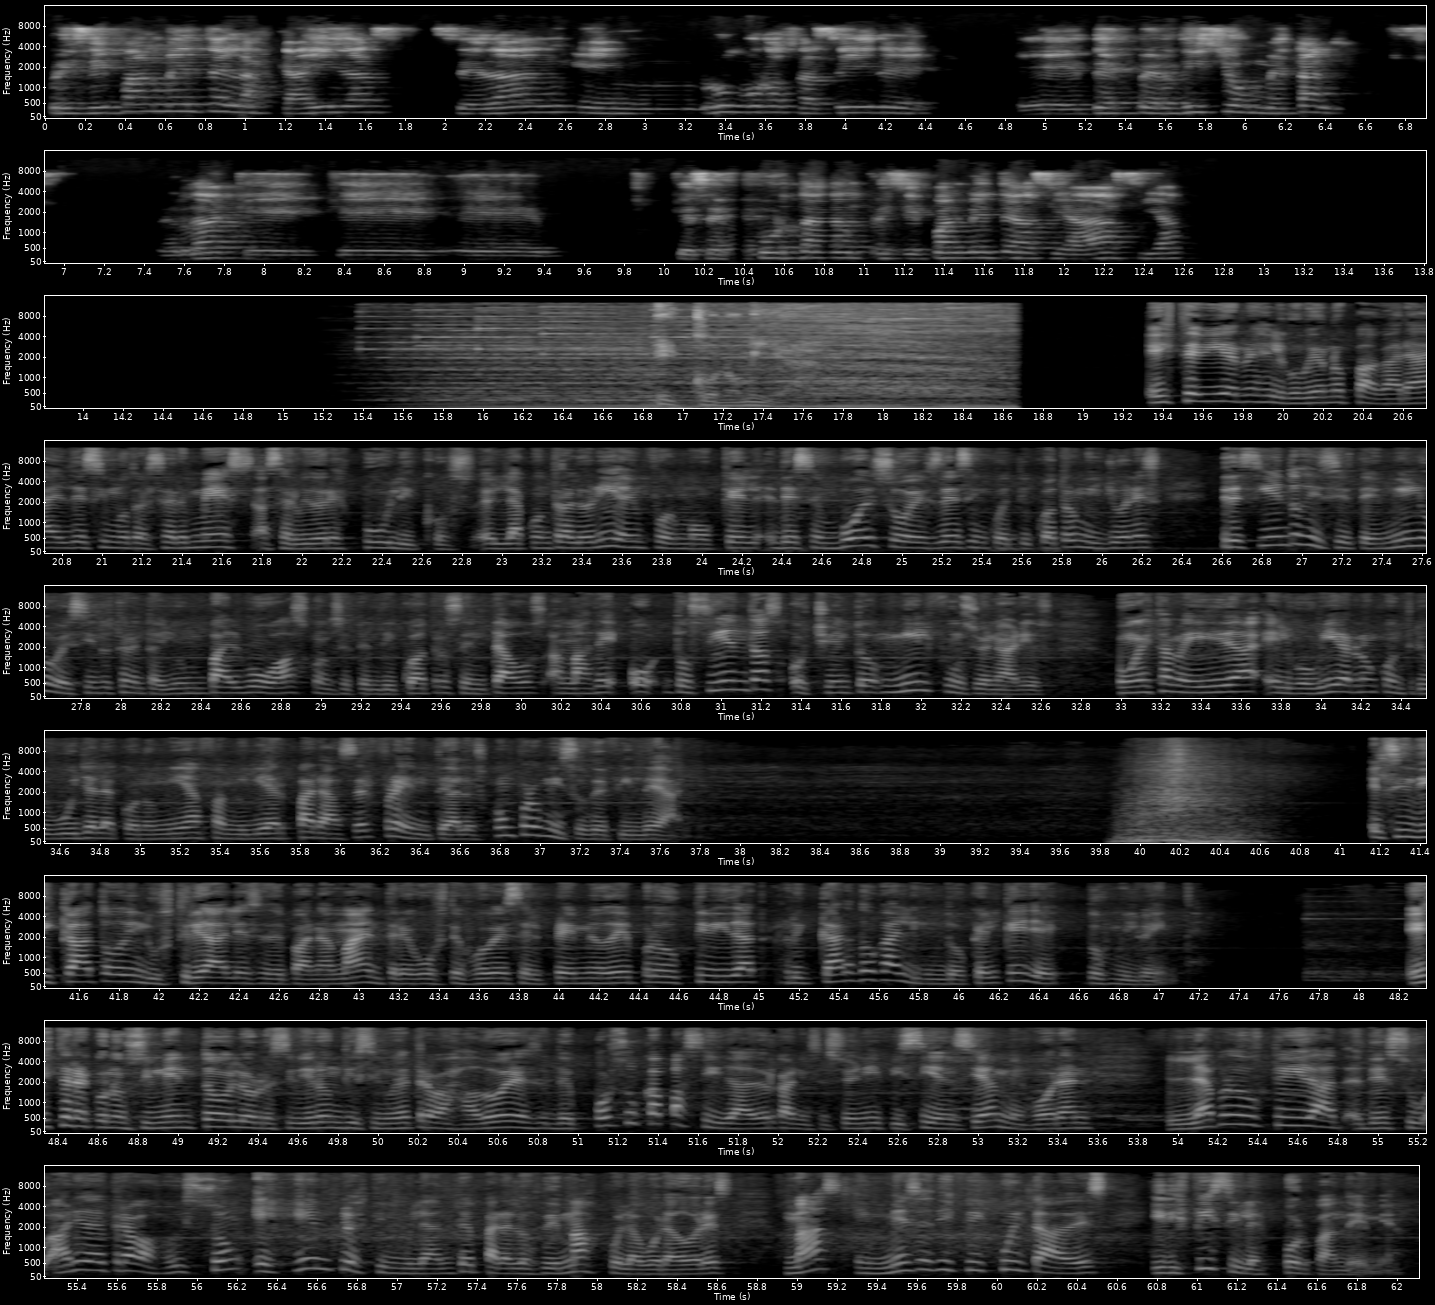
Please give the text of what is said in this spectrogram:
Principalmente las caídas se dan en rubros así de eh, desperdicios metálicos, ¿verdad? Que, que, eh, que se exportan principalmente hacia Asia Economía. Este viernes el gobierno pagará el decimotercer mes a servidores públicos. La Contraloría informó que el desembolso es de 54.317.931 balboas con 74 centavos a más de 280.000 funcionarios. Con esta medida, el gobierno contribuye a la economía familiar para hacer frente a los compromisos de fin de año. El Sindicato de Industriales de Panamá entregó este jueves el premio de productividad Ricardo Galindo Kelkeye 2020. Este reconocimiento lo recibieron 19 trabajadores de por su capacidad de organización y eficiencia, mejoran la productividad de su área de trabajo y son ejemplo estimulante para los demás colaboradores, más en meses de dificultades y difíciles por pandemia.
